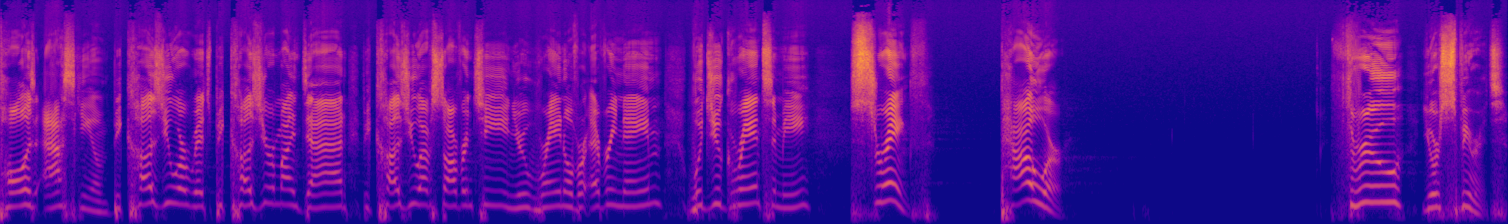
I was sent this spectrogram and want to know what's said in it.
Paul is asking him, because you are rich, because you're my dad, because you have sovereignty and you reign over every name, would you grant to me strength, power through your spirit?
